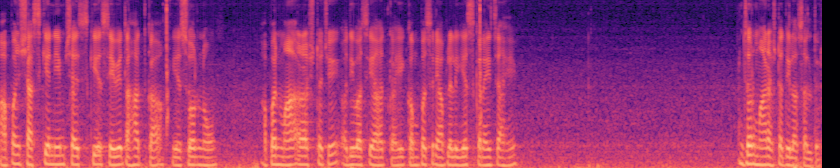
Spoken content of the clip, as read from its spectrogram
आपण शासकीय नियम शासकीय सेवेत आहात का? येस ऑर नो आपण महाराष्ट्राचे आदिवासी आहात का? हे कंपल्सरी आपल्याला येस करायचं आहे. जर महाराष्ट्रातील असाल तर.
